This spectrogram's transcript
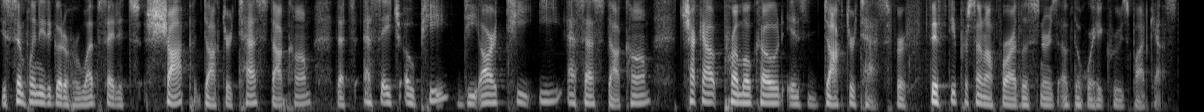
You simply need to go to her website. It's shopdrtess.com. That's S H O P D R T E S S.com. Checkout promo code is Dr. For 50% off for our listeners of the Jorge Cruise podcast.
